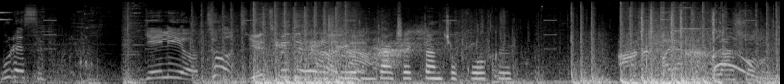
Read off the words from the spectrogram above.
Burası. Geliyor. Tut. Yetmedi herhalde. Gerçekten çok korkuyorum. Ayakta kalan son oyuncu.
